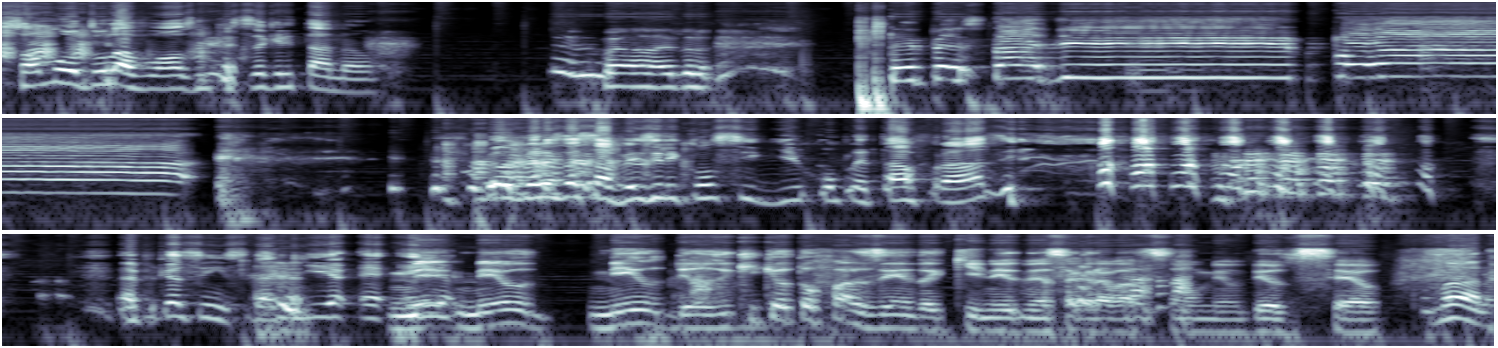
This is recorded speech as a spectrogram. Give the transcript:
Só modula a voz, não precisa gritar não. Vai lá, Edu. Tempestade polar! Pelo menos dessa vez ele conseguiu completar a frase. É porque assim, isso daqui é, é- Me- meu, meu Deus, o que, que eu tô fazendo aqui ne- nessa gravação, meu Deus do céu? Mano,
